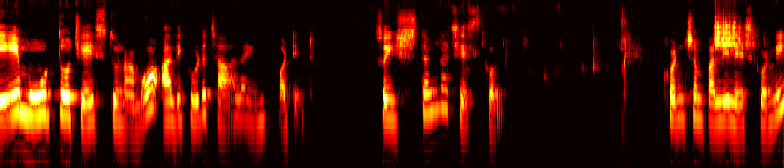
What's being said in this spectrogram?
ఏ మూడ్తో చేస్తున్నామో అది కూడా చాలా ఇంపార్టెంట్. సో ఇష్టంగా చేసుకోండి. కొంచెం పల్లీలు వేసుకోండి.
